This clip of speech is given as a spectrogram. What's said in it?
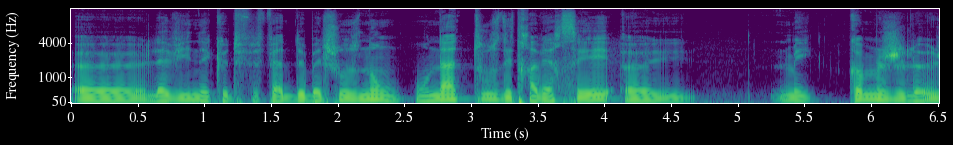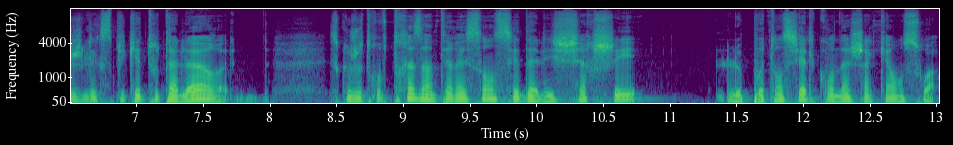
la vie n'est que de faire de belles choses. Non, on a tous des traversées, mais comme je l'expliquais tout à l'heure, ce que je trouve très intéressant, c'est d'aller chercher le potentiel qu'on a chacun en soi.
